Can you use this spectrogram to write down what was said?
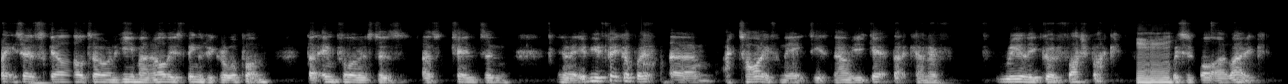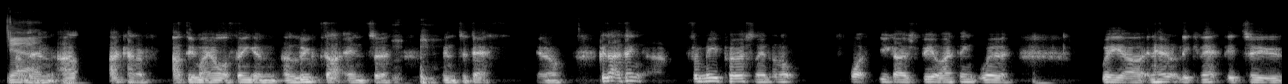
like you said, Skeletor and He-Man, all these things we grew up on, that influenced us as kids. And you know, if you pick up a, um, a toy from the 80s now, you get that kind of really good flashback, Mhm. which is what I like. Yeah. And then I, I kind of I do my own thing and, and loop that into into death, you know. Because I think for me personally, I don't know what you guys feel. I think we're we are inherently connected to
